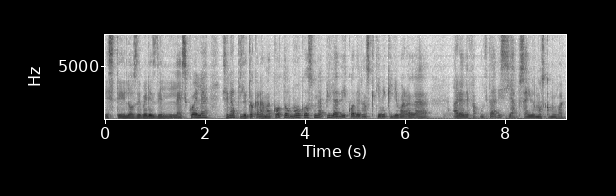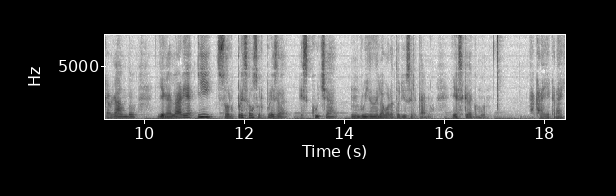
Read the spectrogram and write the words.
este, los deberes de la escuela. Dice, no, pues le tocan a Makoto, mocos, una pila de cuadernos que tiene que llevar a la área de facultades. Ya, pues ahí vemos cómo va cargando. Llega al área y, sorpresa o sorpresa, escucha un ruido en el laboratorio cercano. Y ella se queda como, ah, caray, ah, caray,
